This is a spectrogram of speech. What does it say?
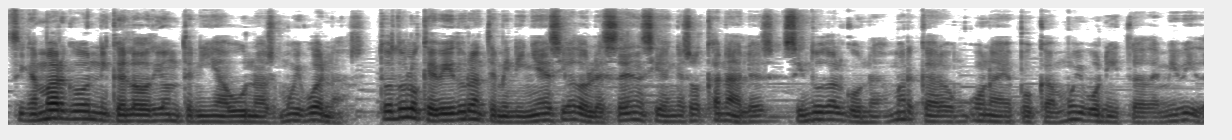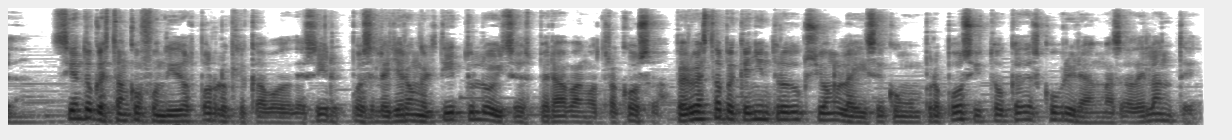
Sin embargo, Nickelodeon tenía unas muy buenas. Todo lo que vi durante mi niñez y adolescencia en esos canales, sin duda alguna, marcaron una época muy bonita de mi vida. Siento que están confundidos por lo que acabo de decir, pues leyeron el título y se esperaban otra cosa. Pero esta pequeña introducción la hice con un propósito que descubrirán más adelante.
